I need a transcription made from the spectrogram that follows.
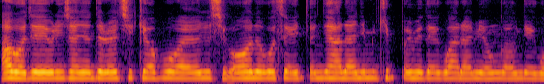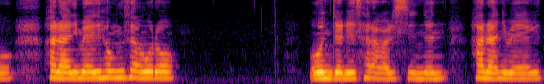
아버지 우리 자녀들을 지켜 보호하여 주시고 어느 곳에 있든지 하나님이 기쁨이 되고 하나님의 영광 되고 하나님의 형상으로 온전히 살아갈 수 있는 하나님의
